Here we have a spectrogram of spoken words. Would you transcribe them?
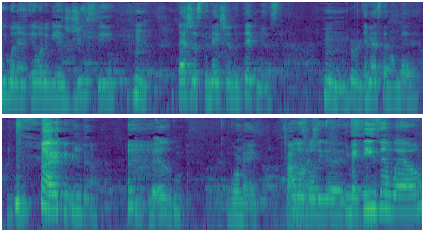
we wouldn't. It wouldn't be as juicy. Hmm. That's just the nature of the thickness. Hmm. And that's that on that. Mm-hmm. But it was gourmet. Top It was notch. really good. You make these seasoned well.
